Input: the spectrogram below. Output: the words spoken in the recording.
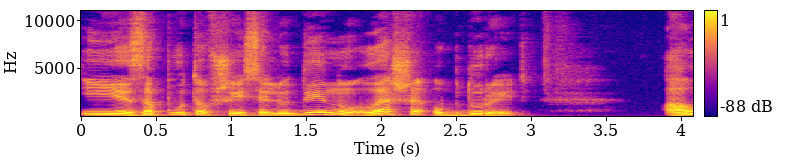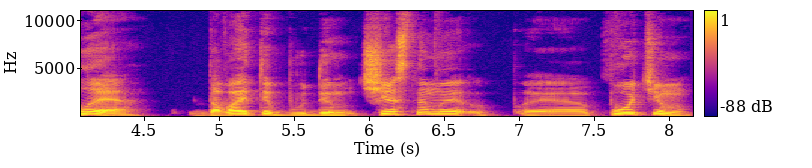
І запутавшися людину легше обдурить. Але давайте будемо чесними, е, потім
